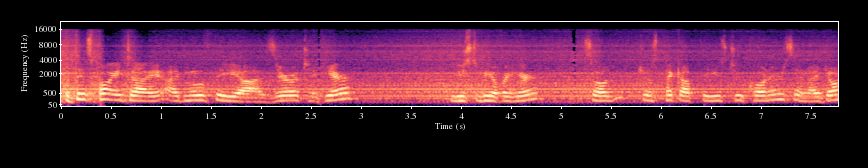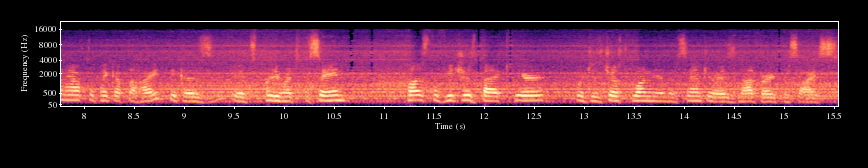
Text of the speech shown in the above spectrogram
At this point, I, I moved the uh, zero to here. It used to be over here. So I'll just pick up these two corners, and I don't have to pick up the height because it's pretty much the same. Plus the features back here, which is just one in the center, is not very precise.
